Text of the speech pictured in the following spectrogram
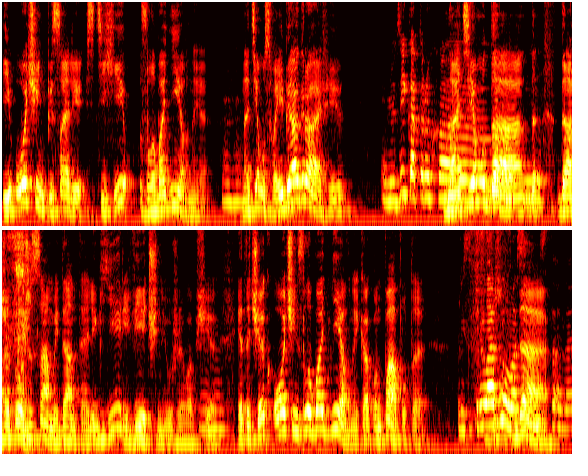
И очень писали стихи злободневные Мгм. на тему своей биографии, Людей, которых... э, на тему, да, да, даже тот же самый Данте Алигьери, вечный уже вообще, Мгм. это человек очень злободневный, как он папу-то. Приложил все Да. да.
